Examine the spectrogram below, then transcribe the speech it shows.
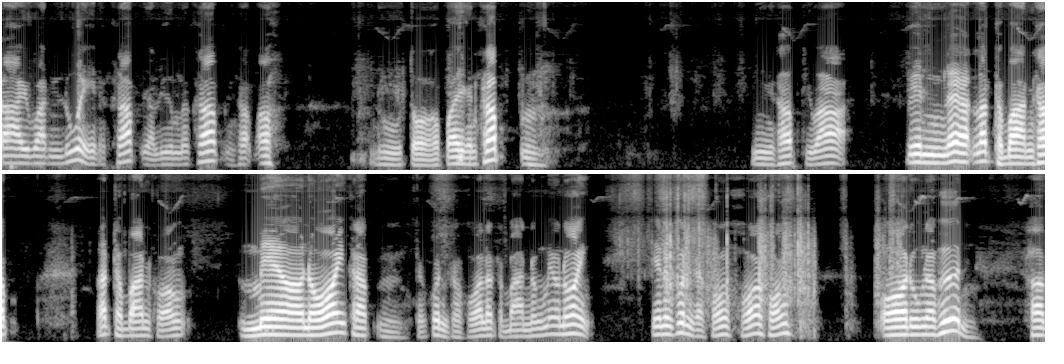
รายวันด้วยนะครับ อย่าลืมนะครับนะครับเอา ดูต่อไปกันครับนี่ครับที่ว่าเป็นและรัฐบาลครับ รัฐบาลของแมวน้อยครับทั้งคนก็ขอรัฐบาลทั้งแมวน้อยเป็นทั้งคนก็ของขอของอดุงนาพื้นครับ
